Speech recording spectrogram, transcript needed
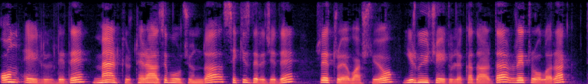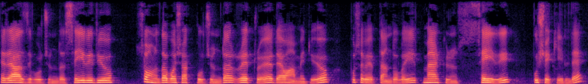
10 Eylül'de de Merkür Terazi burcunda 8 derecede retroya başlıyor. 23 Eylül'e kadar da retro olarak Terazi burcunda seyir ediyor. Sonra da Başak burcunda retroya devam ediyor. Bu sebepten dolayı Merkür'ün seyri bu şekilde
